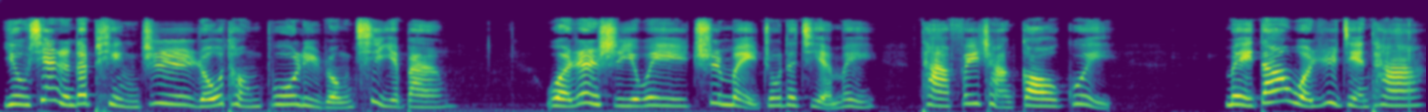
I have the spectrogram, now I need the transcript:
有些人的品质如同玻璃容器一般。”我认识一位去美洲的姐妹，她非常高贵。每当我遇见他，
